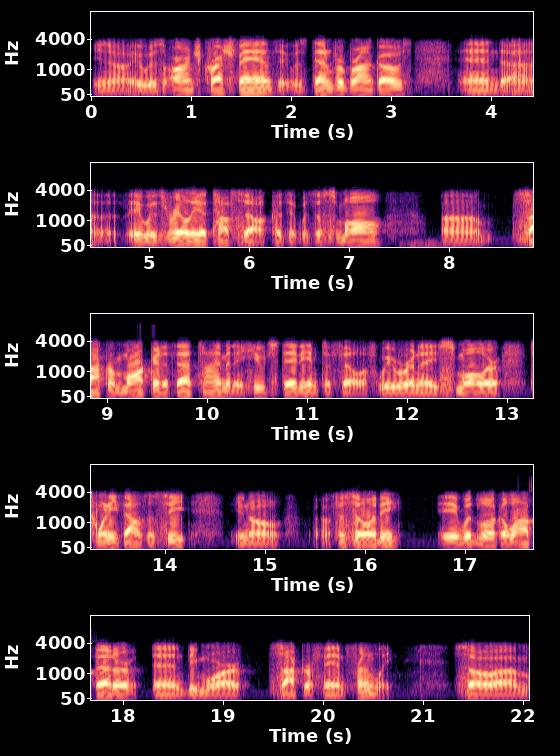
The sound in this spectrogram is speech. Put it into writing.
You know, it was Orange Crush fans, it was Denver Broncos, and uh, it was really a tough sell because it was a small um, soccer market at that time and a huge stadium to fill. If we were in a smaller 20,000 seat, you know, uh, facility, it would look a lot better and be more soccer fan friendly. So um,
